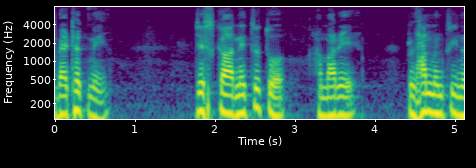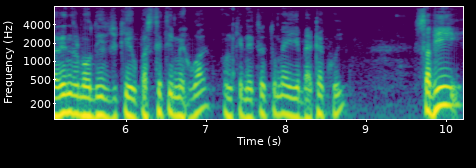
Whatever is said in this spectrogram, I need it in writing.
बैठक में जिसका नेतृत्व हमारे प्रधानमंत्री नरेंद्र मोदी जी की उपस्थिति में हुआ, उनके नेतृत्व में ये बैठक हुई। सभी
